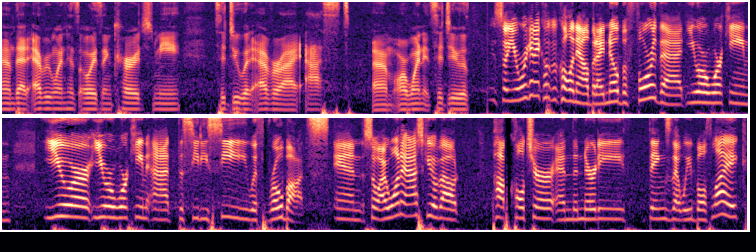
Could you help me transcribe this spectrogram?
um, that everyone has always encouraged me to do whatever I asked um, or wanted to do. So you're working at Coca-Cola now, but I know before that you were working you were you were working at the CDC with robots. And so I want to ask you about pop culture and the nerdy things that we both like.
